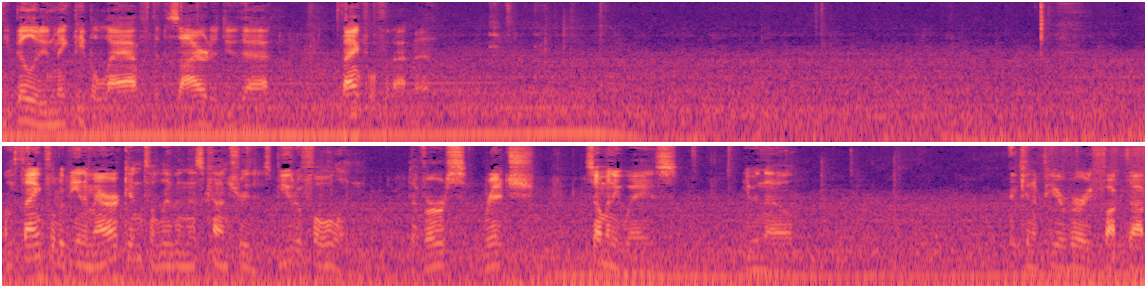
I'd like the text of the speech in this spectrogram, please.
The ability to make people laugh, the desire to do that. Thankful for that, man. Thankful to be an American, to live in this country that is beautiful and diverse and rich in so many ways, even though it can appear very fucked up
